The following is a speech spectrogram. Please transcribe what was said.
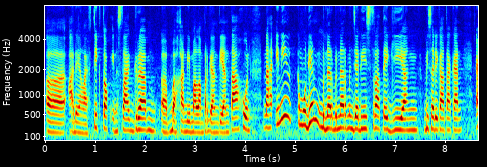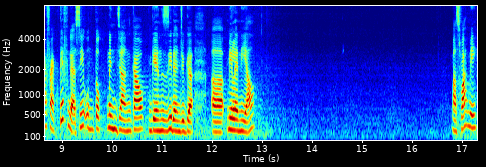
Uh, ada yang live TikTok, Instagram, uh, bahkan di malam pergantian tahun. Nah ini kemudian benar-benar menjadi strategi yang bisa dikatakan efektif nggak sih untuk menjangkau Gen Z dan juga uh, milenial? Mas Fahmi,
